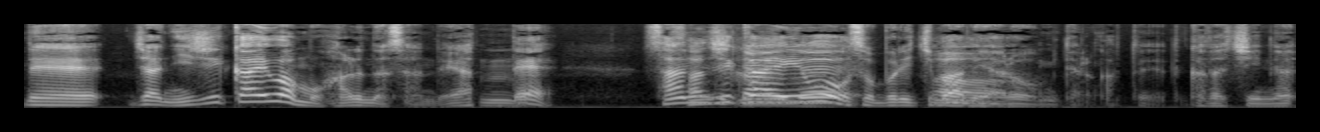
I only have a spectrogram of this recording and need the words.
で、じゃあ二次会はもう春菜さんでやって、うん、3次会をそうブリッジバーでやろうみたいな形になっ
